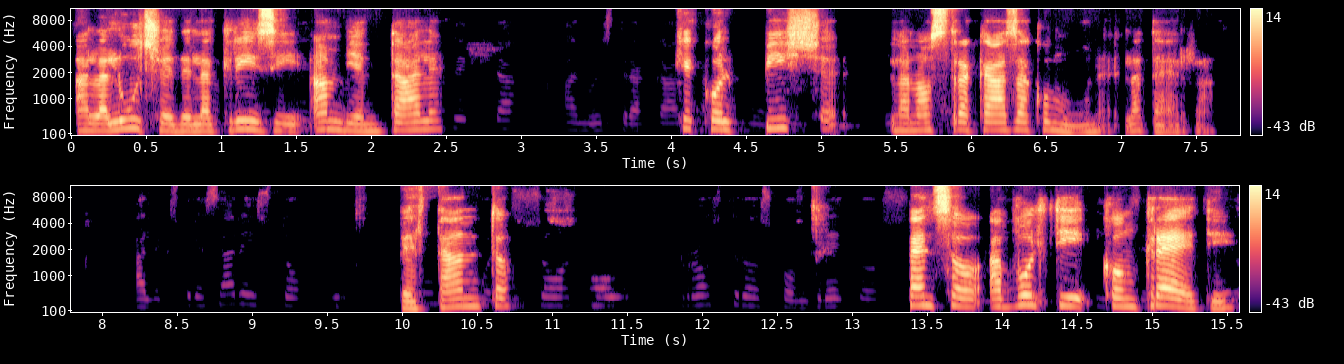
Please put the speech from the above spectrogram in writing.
alla luce della crisi ambientale che colpisce la nostra casa comune, la terra. Pertanto, penso a volti concreti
